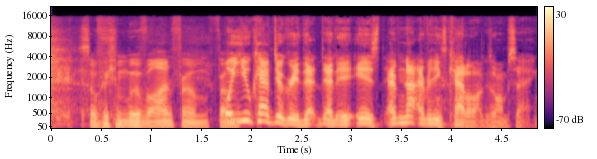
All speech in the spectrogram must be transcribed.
so we can move on from. from well you have to agree that, that it is not everything's cataloged is all i'm saying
